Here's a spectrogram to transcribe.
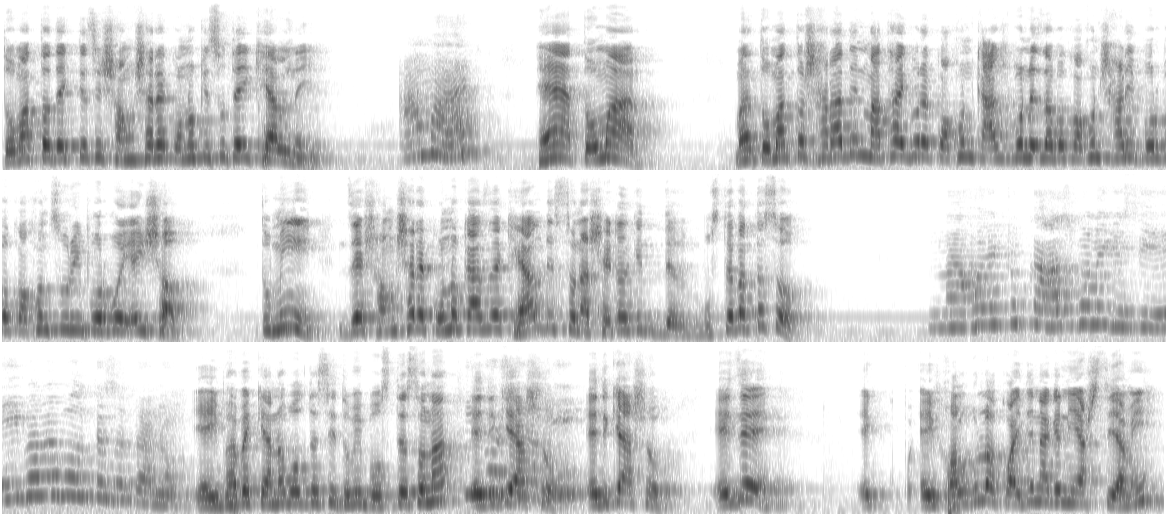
তোমার তো দেখতেছি সংসারে কোনো কিছুতেই খেয়াল নেই। আমার? হ্যাঁ তোমার। মানে তোমার তো সারাদিন মাথায় ঘুরে কখন কাশ বনে যাব কখন শাড়ি পরবো কখন চুরি পরবো এই সব। তুমি যে সংসারে কোনো কাজে খেয়াল দিচ্ছ না সেটা কি বুঝতে পারতেছো? না হয় একটু কাজ বনে গেছি এইভাবে বলতেছো কেন? এইভাবে কেন বলতেছি তুমি বুঝতেছো না? এদিকে আসো এদিকে আসো। এই যে এই- এই ফলগুলো কয়দিন আগে নিয়ে আসছি আমি?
